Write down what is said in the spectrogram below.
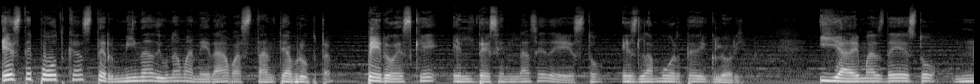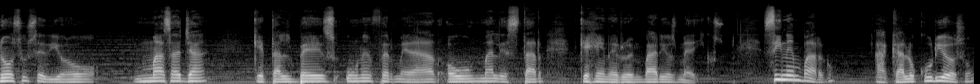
Este podcast termina de una manera bastante abrupta, pero es que el desenlace de esto es la muerte de Gloria. Y además de esto, no sucedió más allá que tal vez una enfermedad o un malestar que generó en varios médicos. Sin embargo, acá lo curioso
